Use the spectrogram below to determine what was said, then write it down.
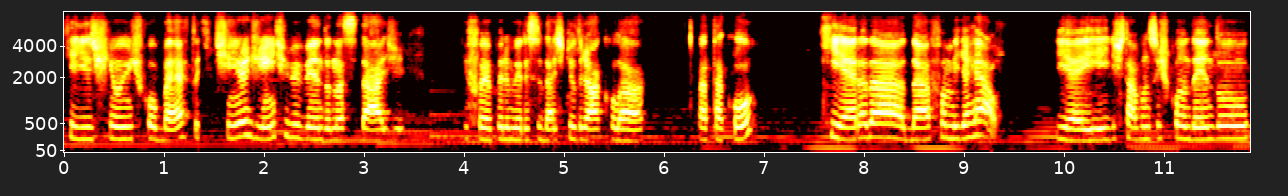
que eles tinham descoberto que tinha gente vivendo na cidade, que foi a primeira cidade que o Drácula atacou, que era da, da família real. E aí eles estavam se escondendo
